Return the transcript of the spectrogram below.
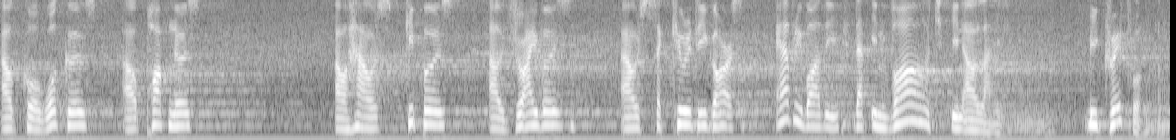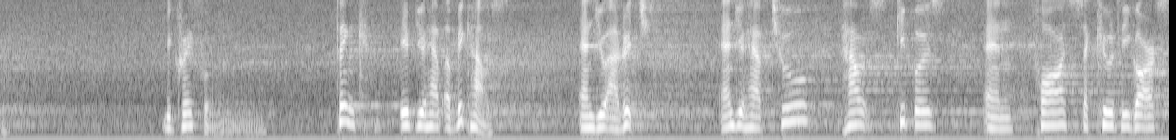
our co workers, our partners, our housekeepers, our drivers, our security guards, everybody that involved in our life. Be grateful. Be grateful. Think if you have a big house and you are rich and you have two housekeepers and four security guards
